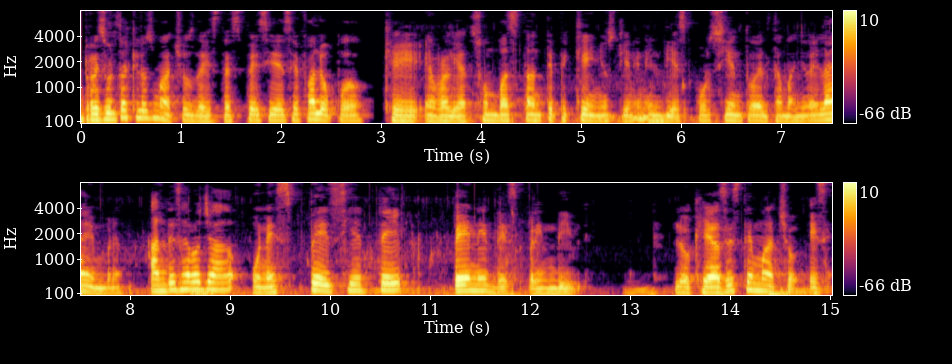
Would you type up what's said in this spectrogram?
Resulta que los machos de esta especie de cefalópodo, que en realidad son bastante pequeños, tienen el 10% del tamaño de la hembra, han desarrollado una especie de pene desprendible. Lo que hace este macho es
